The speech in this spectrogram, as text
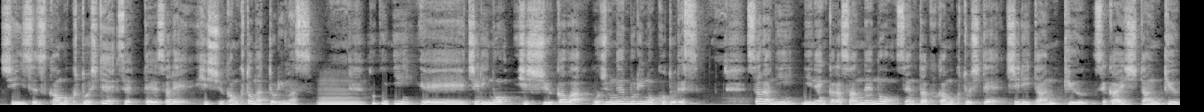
新設科目として設定され必修科目となっております。特に、えー、地理の必修化は50年ぶりのことです。さらに2年から3年の選択科目として地理探究、世界史探究、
